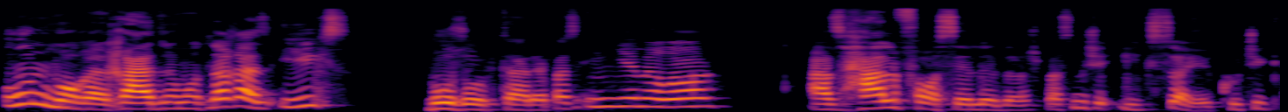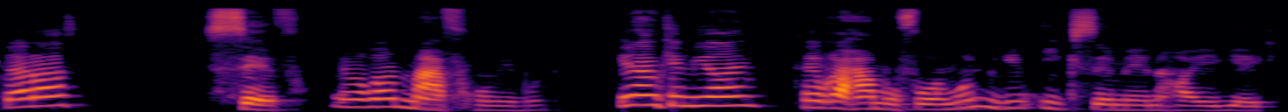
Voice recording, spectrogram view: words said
اون موقع قدر مطلق از x بزرگتره. پس این یه مقدار از حل فاصله داشت. پس میشه x های کوچکتر از صفر. یه مقدار مفهومی بود. این هم که میایم طبق همون فرمول میگیم x منهای یک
